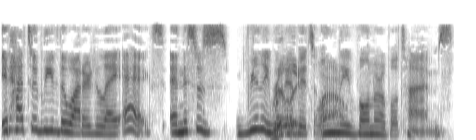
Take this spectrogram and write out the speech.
it had to leave the water to lay eggs, and this was really, one of its Wow. only vulnerable times.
